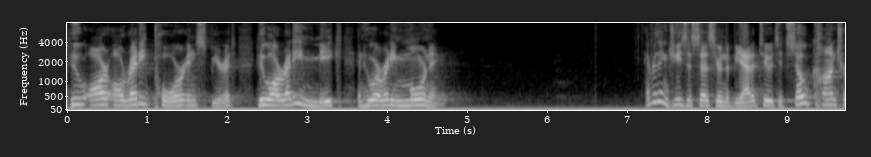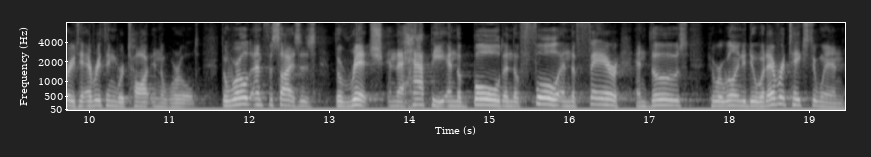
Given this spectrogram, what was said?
who are already poor in spirit, who are already meek, and who are already mourning. Everything Jesus says here in the Beatitudes, it's so contrary to everything we're taught in the world. The world emphasizes the rich and the happy and the bold and the full and the fair and those who are willing to do whatever it takes to win.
